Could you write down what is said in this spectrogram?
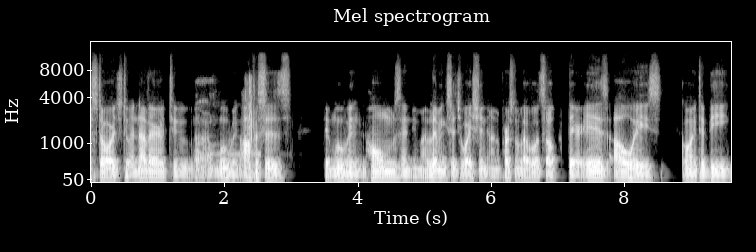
storage to another, to uh, moving offices, to moving homes and in my living situation on a personal level. So there is always going to be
